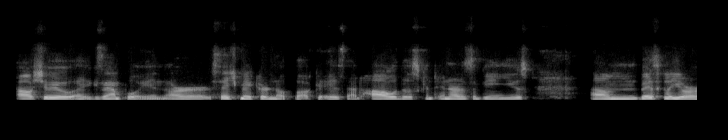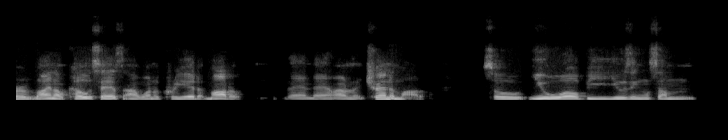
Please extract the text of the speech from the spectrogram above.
I'll show you an example in our SageMaker notebook is that how those containers are being used. Um, basically, your line of code says, I want to create a model, and then I want to train a model. So you will be using some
